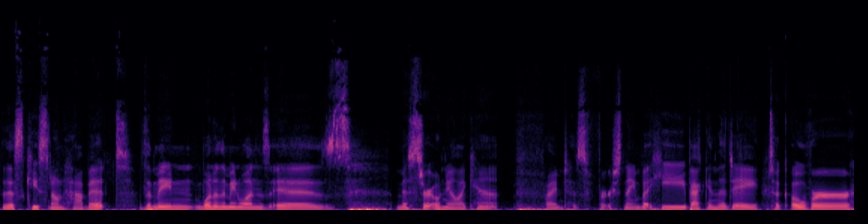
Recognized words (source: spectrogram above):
this keystone habit. The main one of the main ones is Mr. O'Neill. I can't find his first name, but he back in the day took over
